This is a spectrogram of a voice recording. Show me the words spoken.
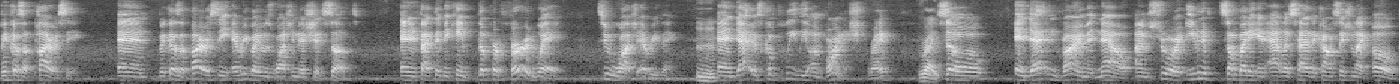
because of piracy. And because of piracy everybody was watching their shit subbed. And in fact they became the preferred way to watch everything. Hmm and that is completely unvarnished right? Right, so in that environment now i'm sure even if somebody in Atlus had the conversation like oh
